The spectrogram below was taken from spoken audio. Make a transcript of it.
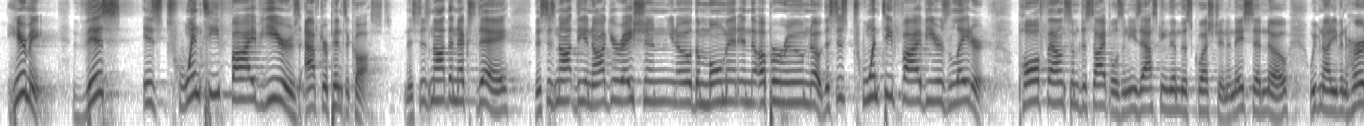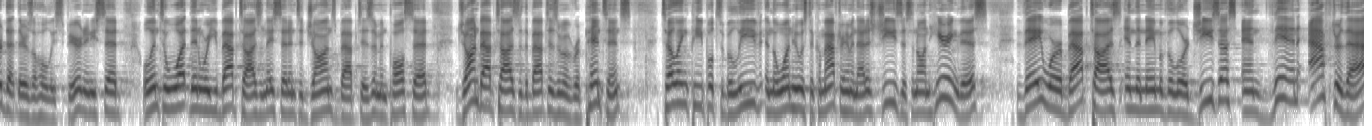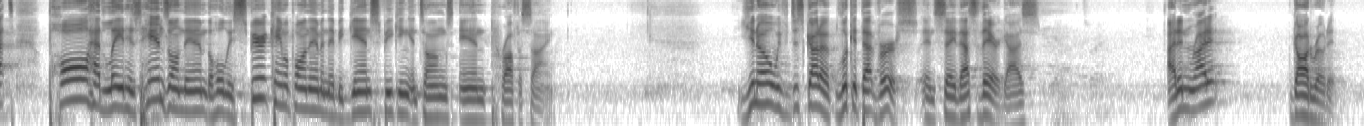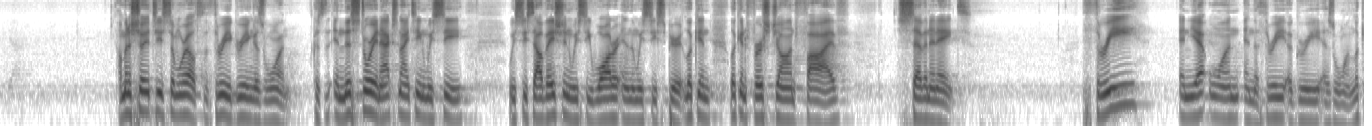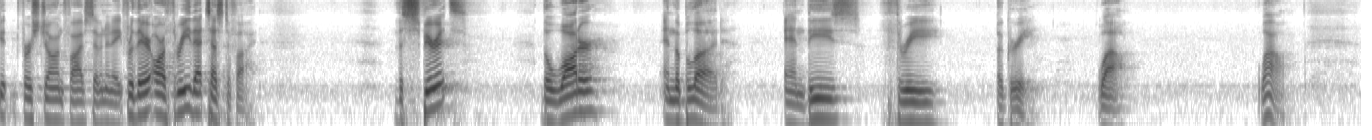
hear me, this is 25 years after Pentecost. This is not the next day. This is not the inauguration, you know, the moment in the upper room. No, this is 25 years later. Paul found some disciples and he's asking them this question. And they said, No, we've not even heard that there's a Holy Spirit. And he said, Well, into what then were you baptized? And they said, Into John's baptism. And Paul said, John baptized with the baptism of repentance, telling people to believe in the one who was to come after him, and that is Jesus. And on hearing this, they were baptized in the name of the Lord Jesus. And then after that, Paul had laid his hands on them, the Holy Spirit came upon them, and they began speaking in tongues and prophesying. You know, we've just got to look at that verse and say, that's there, guys. I didn't write it, God wrote it. I'm going to show it to you somewhere else, the three agreeing as one. Because in this story in Acts 19, we see we see salvation, we see water, and then we see spirit. Look in, look in 1 John 5, 7 and 8. Three and yet one, and the three agree as one. Look at 1 John 5, 7 and 8. For there are three that testify the Spirit, the water, and the blood, and these three agree. Wow. Wow.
